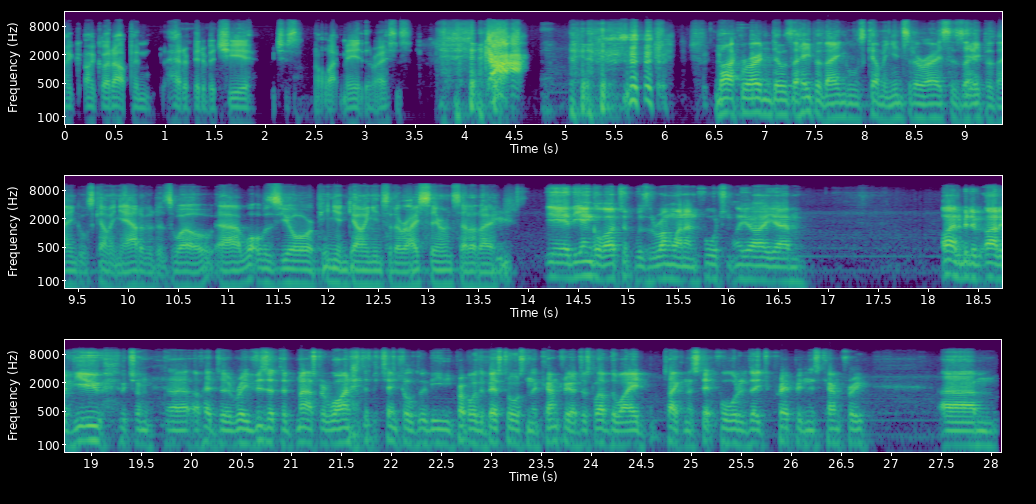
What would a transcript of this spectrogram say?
I, I got up and had a bit of a cheer, which is not like me at the races. ah! Mark Roden, there was a heap of angles coming into the race. There's a yeah. heap of angles coming out of it as well. Uh, what was your opinion going into the race there on Saturday? Yeah, the angle I took was the wrong one. Unfortunately, I um, I had a bit of I had a view, which I'm uh, I've had to revisit. That Master of Wine had the potential to be probably the best horse in the country. I just love the way he'd taken a step forward at each prep in this country. Um,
